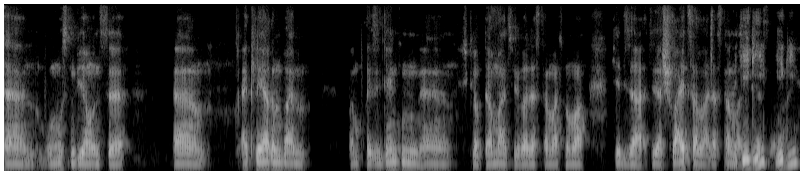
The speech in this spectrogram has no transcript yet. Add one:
ähm, wo mussten wir uns äh, ähm, erklären beim beim Präsidenten, äh, ich glaube damals, wie war das damals nochmal, hier dieser, dieser Schweizer war das damals. Jegi, Jegi?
